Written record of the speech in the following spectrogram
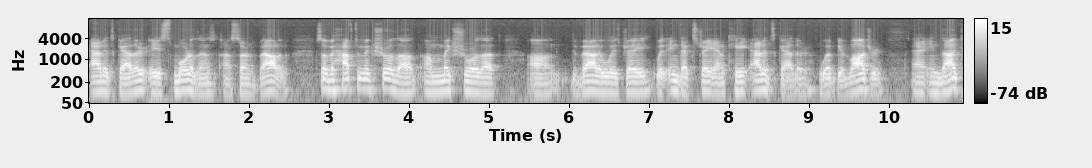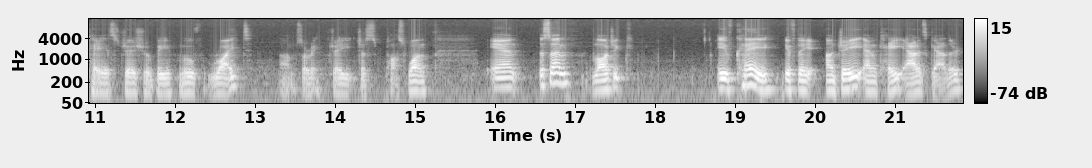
added together is smaller than a certain value. So we have to make sure that um, make sure that um, the value with j with index j and k added together will be larger. And in that case j should be moved right um, sorry j just plus one. And the same logic if k if the uh, j and k added together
